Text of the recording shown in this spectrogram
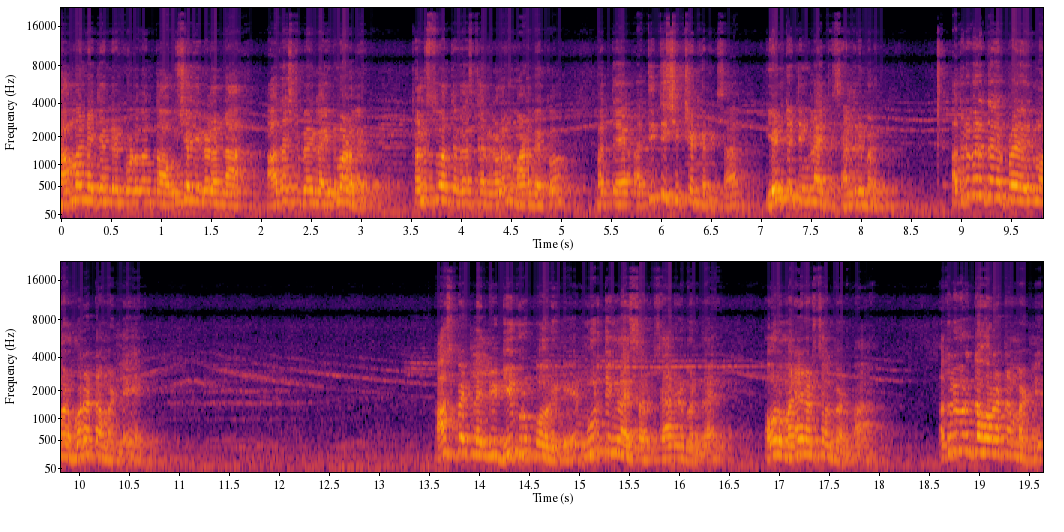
ಸಾಮಾನ್ಯ ಜನರಿಗೆ ಕೊಡುವಂಥ ಔಷಧಿಗಳನ್ನ ಆದಷ್ಟು ಬೇಗ ಇದು ಮಾಡಬೇಕು. ತಲುಪಿಸುವಂಥ ವ್ಯವಸ್ಥೆಗಳನ್ನು ಮಾಡಬೇಕು. ಮತ್ತೆ ಅತಿಥಿ ಶಿಕ್ಷಕರಿಗೆ ಸಹ ಎಂಟು ತಿಂಗಳಾಯ್ತು ಸ್ಯಾಲ್ರಿ ಬರುತ್ತೆ. ಅದ್ರ ವಿರುದ್ಧ ಹೋರಾಟ ಮಾಡಲಿ. ಹಾಸ್ಪಿಟ್ಲಲ್ಲಿ ಡಿ ಗ್ರೂಪ್ ಅವರಿಗೆ ಮೂರು ತಿಂಗಳ ಸರ್ ಸ್ಯಾಲರಿ ಬರದೆ. ಅವರು ಮನೆ ನಡೆಸೋದು ಬೇಡವಾ? ಅದ್ರ ವಿರುದ್ಧ ಹೋರಾಟ ಮಾಡಲಿ.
